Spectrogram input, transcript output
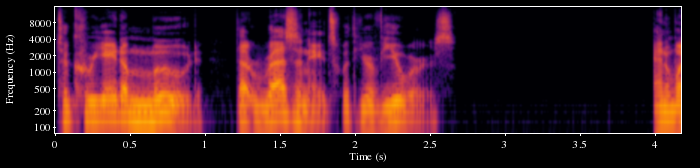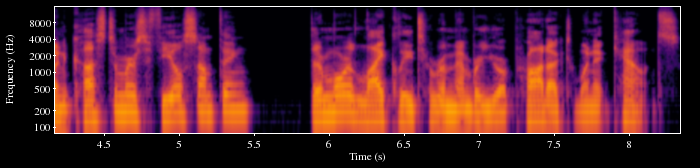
to create a mood that resonates with your viewers. And when customers feel something, they're more likely to remember your product when it counts.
